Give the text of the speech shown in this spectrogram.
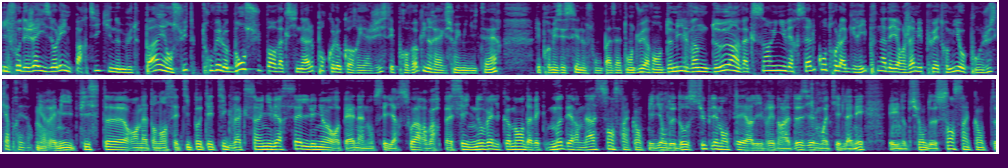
Il faut déjà isoler une partie qui ne mute pas et ensuite trouver le bon support vaccinal pour que le corps réagisse et provoque une réaction immunitaire. Les premiers essais ne sont pas attendus avant 2022. Un vaccin universel contre la grippe n'a d'ailleurs jamais pu être mis au point jusqu'à présent. Rémi Pfister, en attendant cet hypothétique vaccin universel, l'Union européenne a annoncé hier soir avoir passé une nouvelle commande avec Moderna, 150 millions de doses supplémentaires livrées dans la deuxième moitié de l'année et une option de 150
